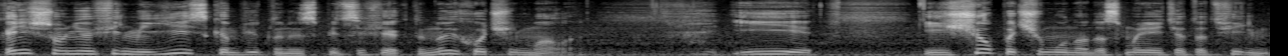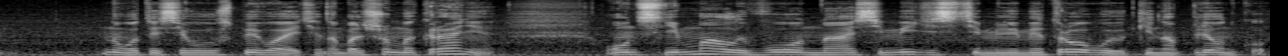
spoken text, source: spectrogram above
Конечно, у него в фильме есть компьютерные спецэффекты, но их очень мало. И еще почему надо смотреть этот фильм ну вот если вы успеваете, на большом экране, он снимал его на 70-миллиметровую кинопленку.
